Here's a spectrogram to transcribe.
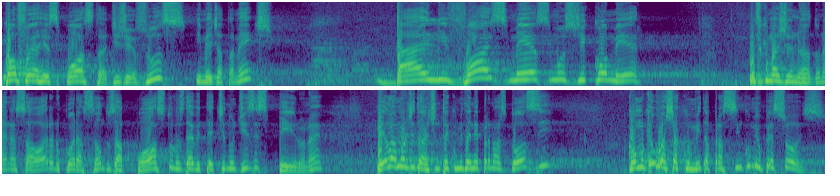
qual foi a resposta de Jesus imediatamente? Dai-lhe vós mesmos de comer. Eu fico imaginando, né? Nessa hora, no coração dos apóstolos, deve ter tido um desespero, né? Pelo amor de Deus, não tem comida nem para nós doze. Como que eu vou achar comida para cinco mil pessoas?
